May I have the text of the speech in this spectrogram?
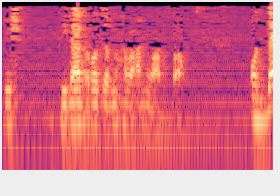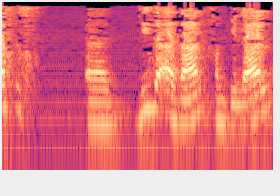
durch Bilal radiallahu anhu Und das ist, äh, dieser Adhan von Bilal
